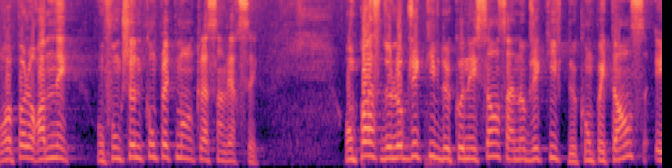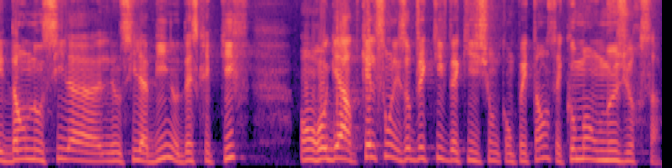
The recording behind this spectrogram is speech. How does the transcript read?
On ne va pas le ramener. On fonctionne complètement en classe inversée. On passe de l'objectif de connaissance à un objectif de compétence, et dans nos, syllabies, nos descriptifs, on regarde quels sont les objectifs d'acquisition de compétences et comment on mesure ça.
